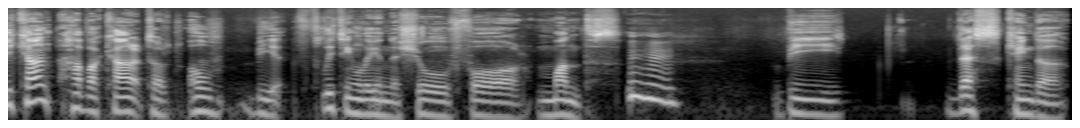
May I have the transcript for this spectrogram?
You can't have a character, albeit fleetingly in the show for months, Mm-hmm. be this kind of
